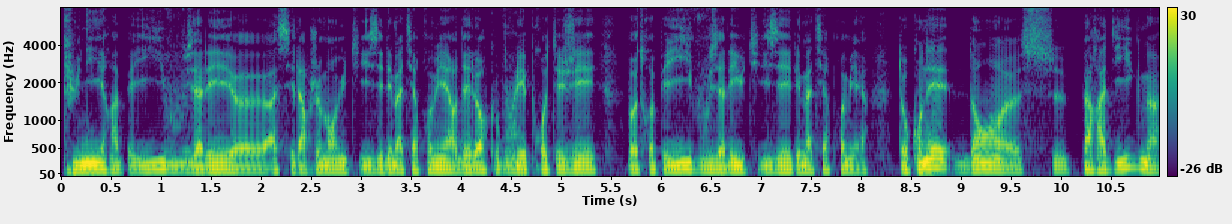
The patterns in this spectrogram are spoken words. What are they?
punir un pays, vous mhm. allez euh, assez largement utiliser les matières premières. Dès lors que vous voulez protéger votre pays, vous allez utiliser les matières premières. Donc on est dans euh, ce paradigme.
